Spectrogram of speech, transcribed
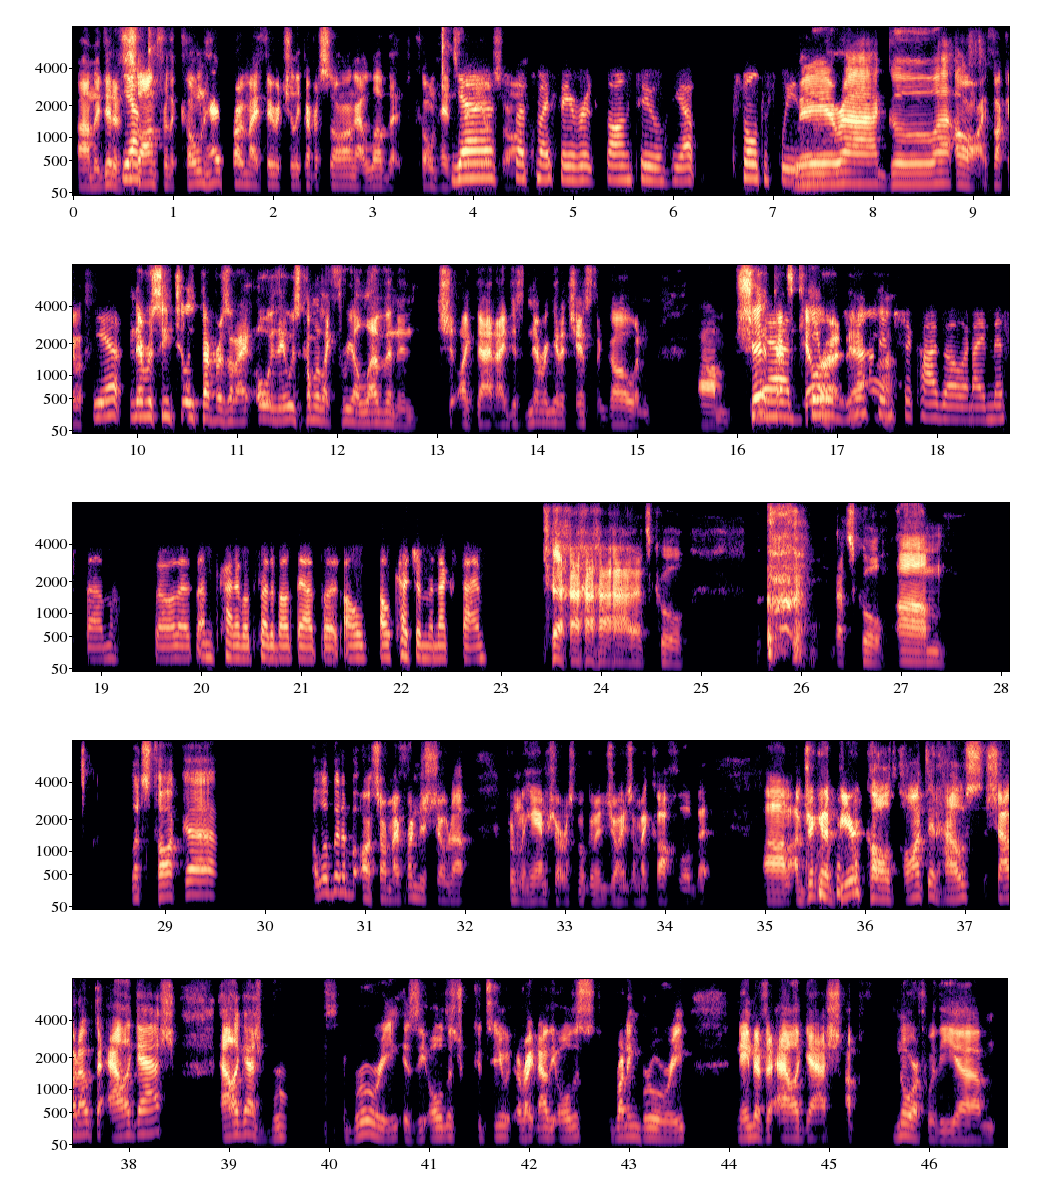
Um, they did a Yeah. song for the Conehead, probably my favorite Chili Pepper song. I love that Conehead video Yes, song. that's my favorite song too. Yep. Soul to Squeeze. Where I go, I, oh, I fucking Yep. never seen Chili Peppers, and I always they always come with like three eleven and shit like that. And I just never get a chance to go. And um, shit, yeah, that's they killer. were Yeah. in Chicago and I missed them. So that I'm kind of upset about that, but I'll I'll catch them the next time. that's cool. that's cool. Um, let's talk uh, a little bit about. Oh, sorry, my friend just showed up from New Hampshire. I'm smoking a joint, so I might cough a little bit. Um, I'm drinking a beer called Haunted House. Shout out to Allagash. Allagash Brewery is the oldest, continue right now, the oldest running brewery, named after Allagash up north, where the um,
